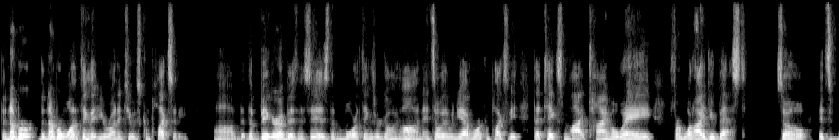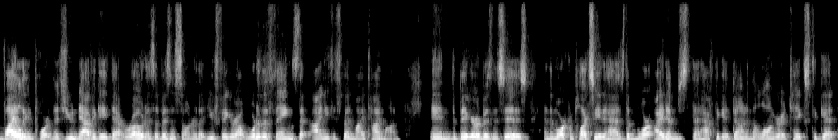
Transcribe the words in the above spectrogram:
the number the number one thing that you run into is complexity. Uh, the, the, bigger a mm-hmm. business is, the more things are going on, and so when you have more complexity, that takes my time away from what I do best. So it's vitally important that you navigate that road as a business owner, that you figure out what are the things that I need to spend my time on. And the bigger a business is and the more complexity it has, the more items that have to get done and the longer it takes to get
